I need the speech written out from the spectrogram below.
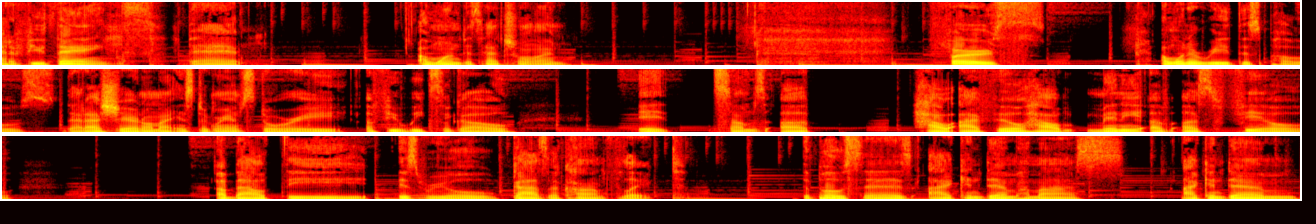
had a few things that I wanted to touch on. First, I want to read this post that I shared on my Instagram story a few weeks ago. It sums up how I feel, how many of us feel about the Israel Gaza conflict. The post says, I condemn Hamas. I condemn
